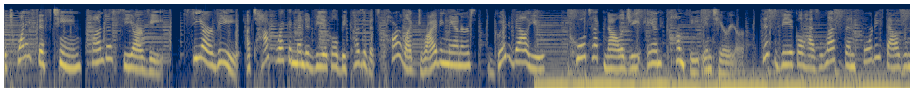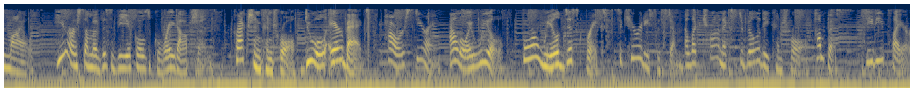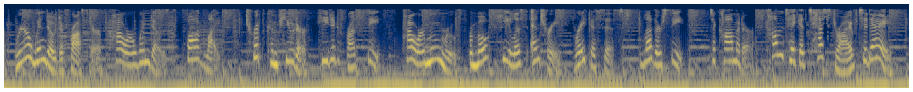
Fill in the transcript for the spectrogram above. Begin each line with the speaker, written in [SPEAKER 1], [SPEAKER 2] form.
[SPEAKER 1] The 2015 Honda CRV. CRV, a top recommended vehicle because of its car-like driving manners, good value, cool technology, and comfy interior. This vehicle has less than 40,000 miles. Here are some of this vehicle's great options. Traction control, dual airbags, power steering, alloy wheels, four-wheel disc brakes, security system, electronic stability control, compass, CD player, rear window defroster, power windows, fog lights, trip computer, heated front seats, power moonroof, remote keyless entry, brake assist, leather seats, tachometer. Come take a test drive today.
